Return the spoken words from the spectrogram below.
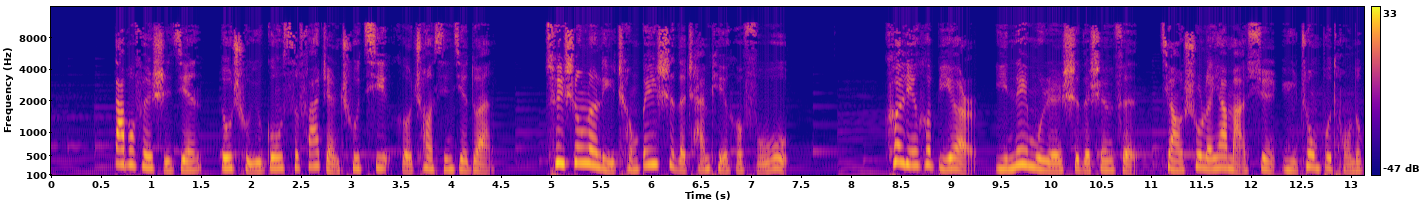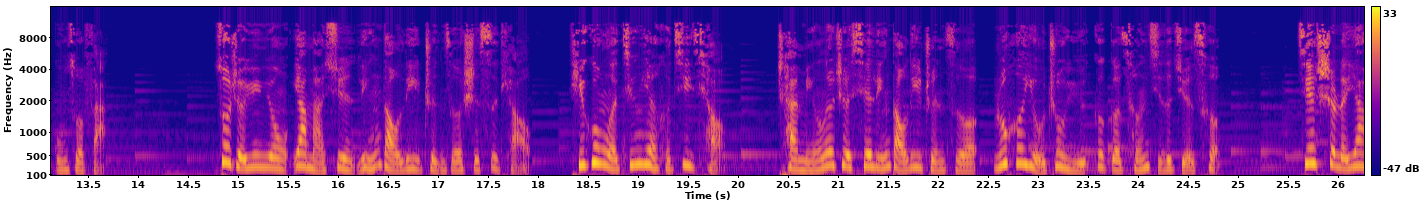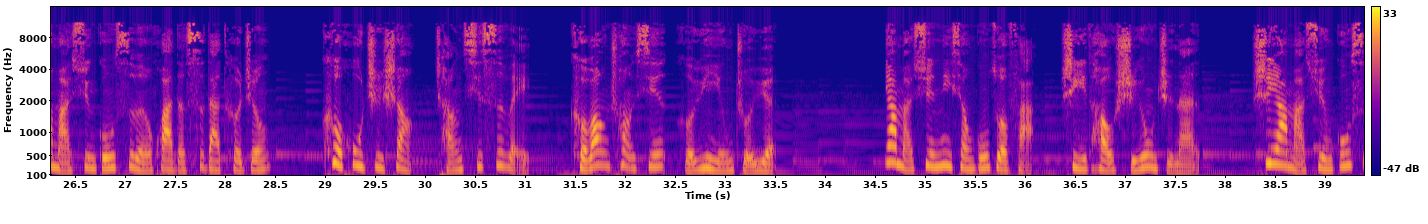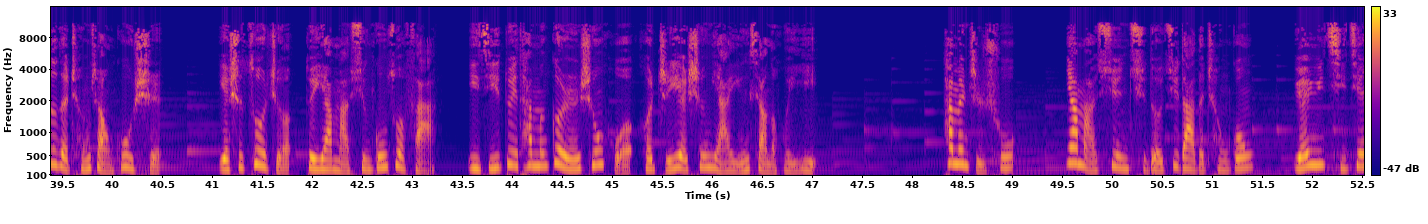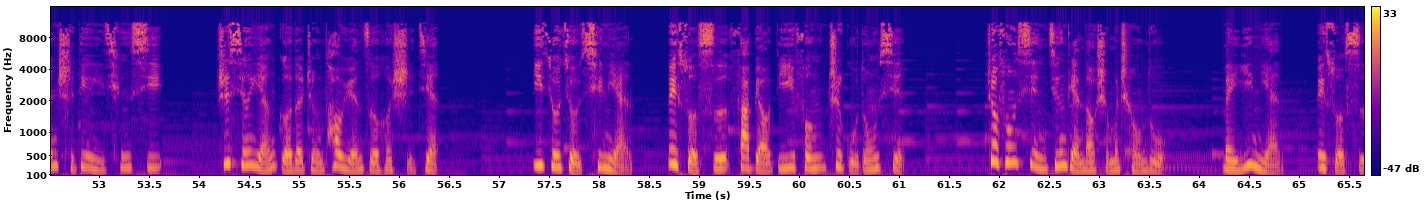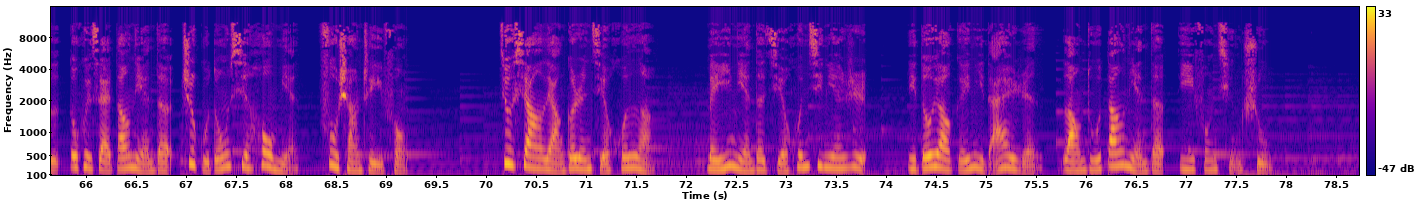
大部分时间都处于公司发展初期和创新阶段，催生了里程碑式的产品和服务。科林和比尔以内幕人士的身份讲述了亚马逊与众不同的工作法。作者运用亚马逊领导力准则十四条，提供了经验和技巧。阐明了这些领导力准则如何有助于各个层级的决策，揭示了亚马逊公司文化的四大特征：客户至上、长期思维、渴望创新和运营卓越。亚马逊逆向工作法是一套实用指南，是亚马逊公司的成长故事，也是作者对亚马逊工作法以及对他们个人生活和职业生涯影响的回忆。他们指出。亚马逊取得巨大的成功，源于其坚持定义清晰、执行严格的整套原则和实践。一九九七年，贝索斯发表第一封致股东信，这封信经典到什么程度？每一年，贝索斯都会在当年的致股东信后面附上这一封，就像两个人结婚了，每一年的结婚纪念日，你都要给你的爱人朗读当年的第一封情书。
